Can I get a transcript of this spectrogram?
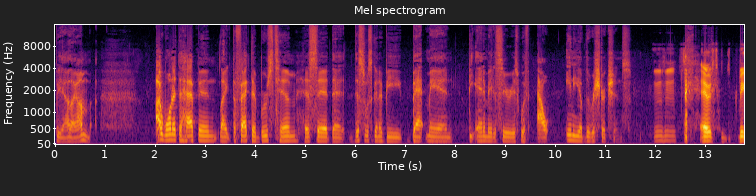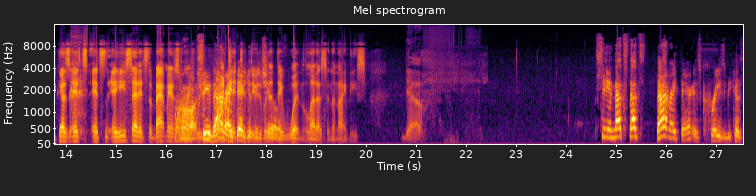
But yeah, like I'm I want it to happen. Like the fact that Bruce Timm has said that this was going to be Batman the animated series without any of the restrictions. Mm-hmm. It's because it's it's he said it's the Batman stories Oh, see, that right there gives do, me but that they wouldn't let us in the '90s. Yeah. See, and that's that's that right there is crazy because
